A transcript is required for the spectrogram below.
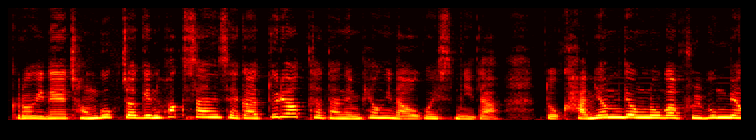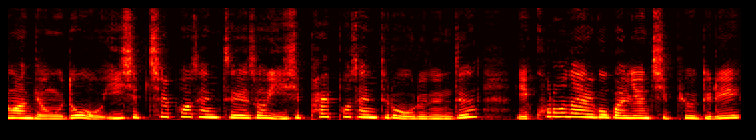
그로 인해 전국적인 확산세가 뚜렷하다는 평이 나오고 있습니다. 또 감염 경로가 불분명한 경우도 27%에서 28%로 오르는 등 이 코로나 코로나19 관련 지표들이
